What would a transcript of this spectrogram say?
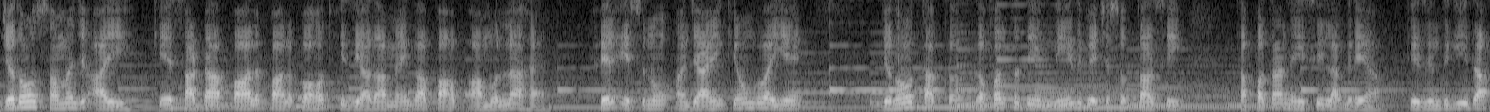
ਜਦੋਂ ਸਮਝ ਆਈ ਕਿ ਸਾਡਾ ਪਲ ਪਲ ਬਹੁਤ ਹੀ ਜ਼ਿਆਦਾ ਮਹਿੰਗਾ ਭਾਵ ਆਮੁੱਲਾ ਹੈ ਫਿਰ ਇਸ ਨੂੰ ਅਜਾਈ ਕਿਉਂ ਗਵਾਈਏ? ਜਦੋਂ ਤੱਕ ਗਫਲਤ ਦੀ ਨੀਂਦ ਵਿੱਚ ਸੁੱਤਾ ਸੀ, ਤਾਂ ਪਤਾ ਨਹੀਂ ਸੀ ਲੱਗ ਰਿਹਾ ਕਿ ਜ਼ਿੰਦਗੀ ਦਾ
